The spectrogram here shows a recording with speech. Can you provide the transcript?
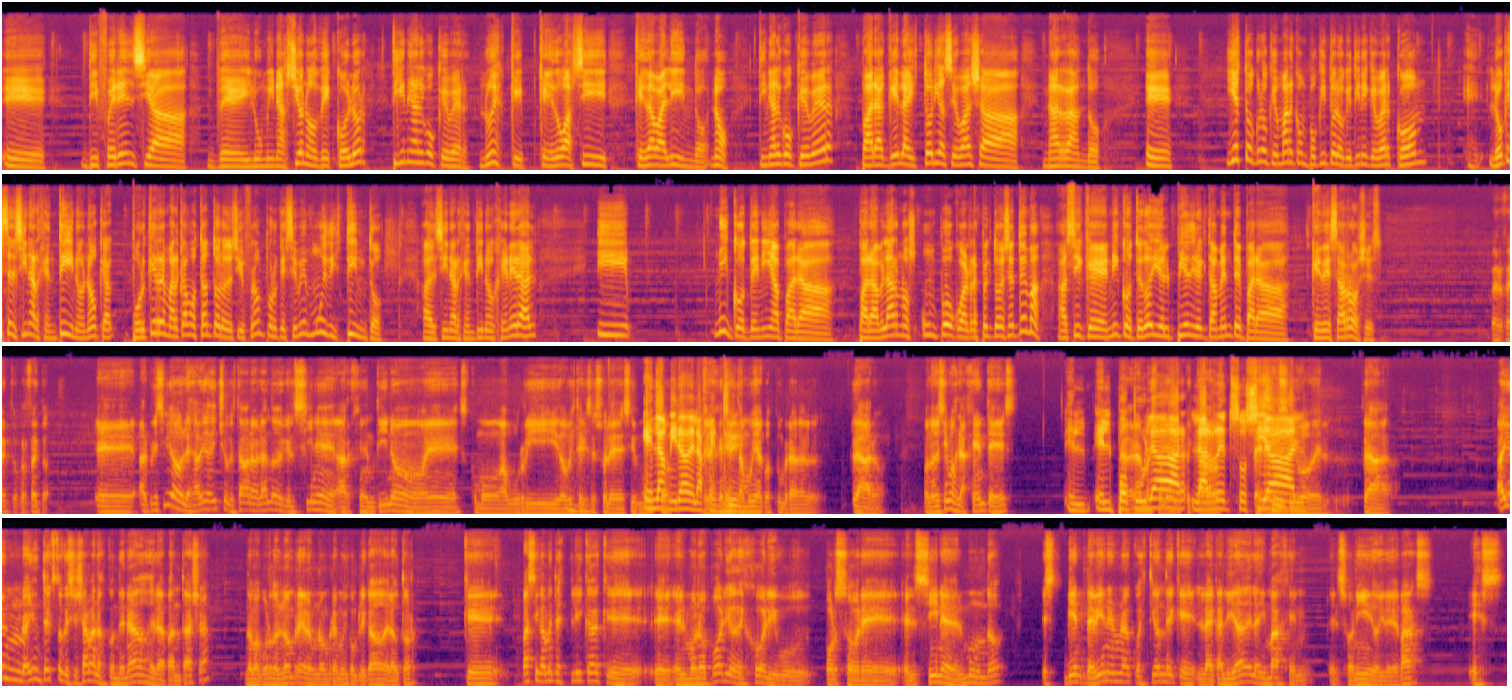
eh, diferencia de iluminación o de color tiene algo que ver. No es que quedó así, quedaba lindo. No, tiene algo que ver para que la historia se vaya narrando. Eh, y esto creo que marca un poquito lo que tiene que ver con eh, lo que es el cine argentino, ¿no? Que, ¿Por qué remarcamos tanto lo de Cifrón? Porque se ve muy distinto al cine argentino en general. Y Nico tenía para, para hablarnos un poco al respecto de ese tema. Así que, Nico, te doy el pie directamente para que desarrolles. Perfecto, perfecto. Eh, al principio les había dicho que estaban hablando de que el cine argentino es como aburrido, viste que se suele decir mucho. Es la mirada de la gente. Sí. está muy acostumbrada. al- Claro. Cuando decimos la gente es El, la popular, la red social. del- claro. Hay un, hay un texto que se llama Los condenados de la pantalla. No me acuerdo el nombre, era un nombre muy complicado del autor. Que básicamente explica que eh, el monopolio de Hollywood por sobre el cine del mundo es bien, deviene en una cuestión de que la calidad de la imagen, el sonido y demás es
